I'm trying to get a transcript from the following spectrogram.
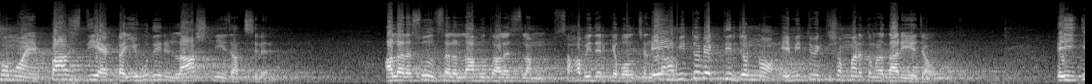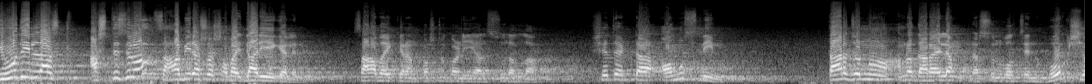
সময় পাশ দিয়ে একটা ইহুদির লাশ নিয়ে যাচ্ছিলেন। আল্লাহ রসুল সাল্লাহ ইসলাম সাহাবিদেরকে বলছেন এই মৃত ব্যক্তির জন্য এই মৃত ব্যক্তি সম্মানে তোমরা দাঁড়িয়ে যাও। এই ইহুদির লাশ আসতেছিল, সাহাবিরা সহ সবাই দাঁড়িয়ে গেলেন। সাহাবাই কেরাম প্রশ্ন করেন, ইয়া রসুল আল্লাহ সে তো একটা অমুসলিম। তার জন্য আমরা দাঁড়াইলাম, রাসুল বলছেন, হোক সে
